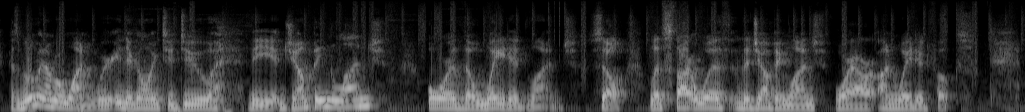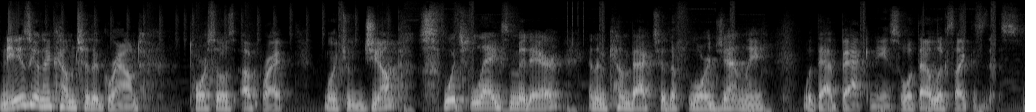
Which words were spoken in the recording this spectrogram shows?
Because movement number one, we're either going to do the jumping lunge or the weighted lunge. So let's start with the jumping lunge for our unweighted folks. Knee is gonna come to the ground, torso is upright. I'm going to jump, switch legs midair, and then come back to the floor gently with that back knee. So what that looks like is this.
